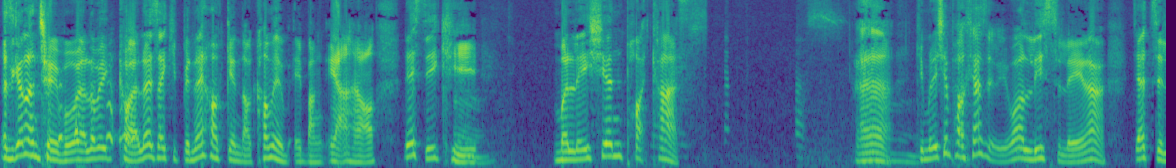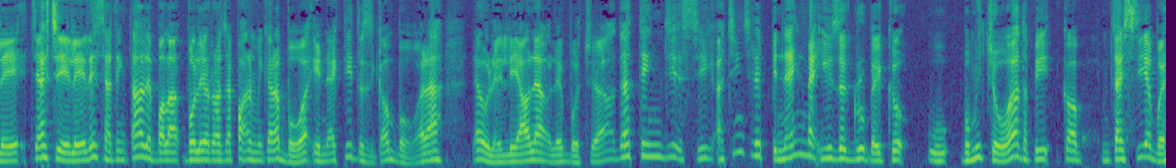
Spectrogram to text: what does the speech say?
但是讲人全部啊，你咪快，你使去边咧学见到 comment 会帮呀，吓，你是去 Malaysian podcast。啊，佢 Malaysian podcast 我 list 嚟啦，即系一个即系一个咧，设定到你播啦，播了罗只播，你觉得无啊，inactive 就是讲无啦，然后你聊了，你无做，但系定住是啊，真系边个 make user group 嘅个。 有冇咪做啊？特别个唔知试啊未？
